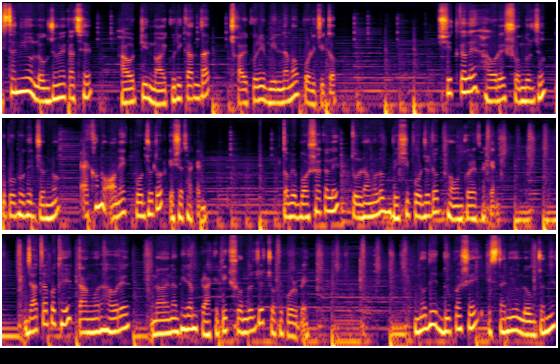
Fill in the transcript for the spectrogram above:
স্থানীয় লোকজনের কাছে হাওরটি নয়কুড়ি কান্দার ছয়কুড়ি বিল নামেও পরিচিত। শীতকালে হাওরের সৌন্দর্য উপভোগের জন্য এখনও অনেক পর্যটক এসে থাকেন। তবে বর্ষাকালে তুলনামূলক বেশি পর্যটক ভ্রমণ করে থাকেন। যাত্রাপথে টাঙ্গর হাওরের নয়নাভিরাম প্রাকৃতিক সৌন্দর্য চোখে পড়বে। নদীর দুপাশে স্থানীয় লোকজনের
